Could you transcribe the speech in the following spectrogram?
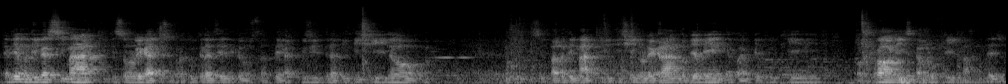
e abbiamo diversi marchi che sono legati soprattutto alle aziende che sono state acquisite da Viticino, eh, si parla dei marchi Viticino, Legrand ovviamente, poi anche Zucchini, Octronics, Cablofil, Vantage.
